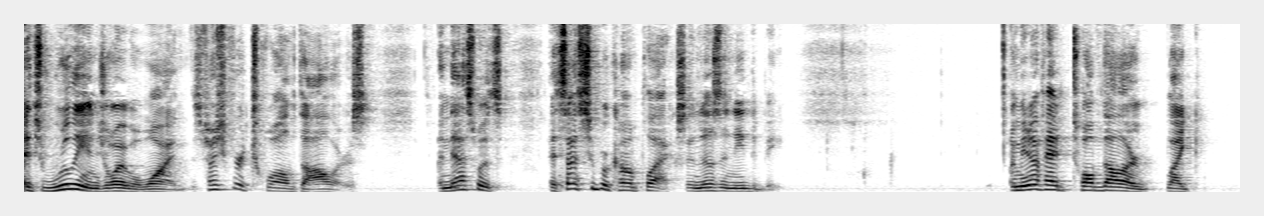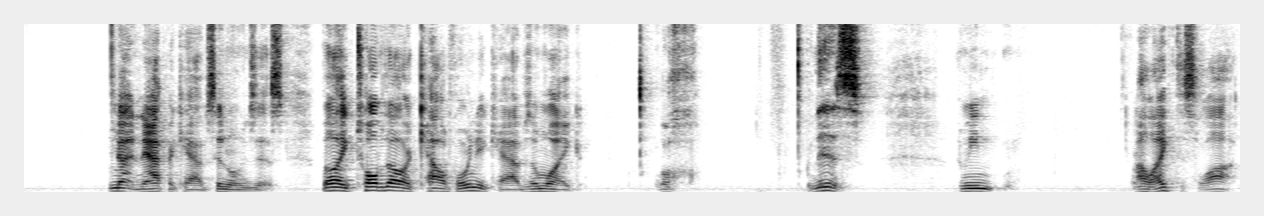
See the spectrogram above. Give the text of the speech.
It's really enjoyable wine, especially for twelve dollars. And that's what's it's not super complex and doesn't need to be. I mean, I've had twelve dollar like not Napa cabs, they don't exist, but like twelve dollar California cabs. I'm like, oh, this. I mean, I like this a lot,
